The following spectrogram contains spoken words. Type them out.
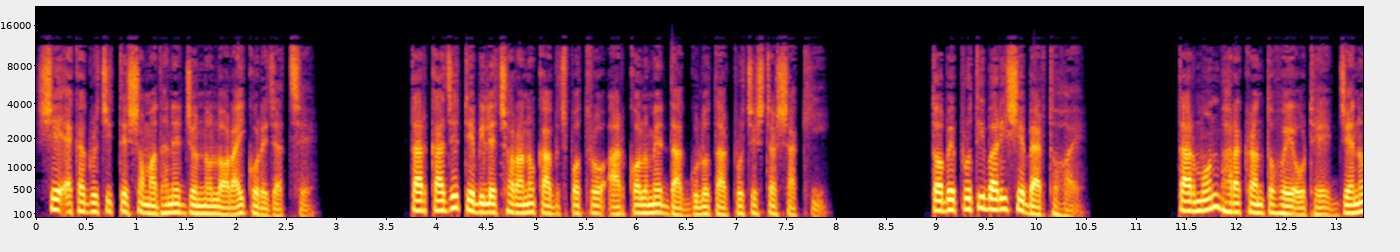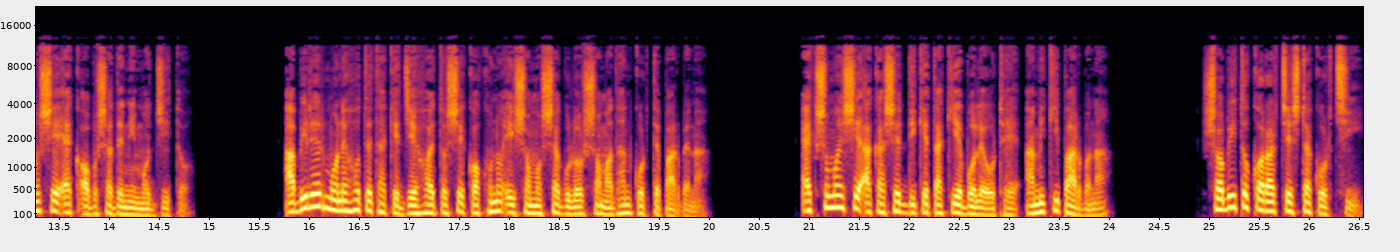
সে একাগ্রচিত্তের সমাধানের জন্য লড়াই করে যাচ্ছে। তার কাজের টেবিলে ছড়ানো কাগজপত্র আর কলমের দাগগুলো তার প্রচেষ্টার সাক্ষী। তবে প্রতিবারই সে ব্যর্থ হয়। তার মন ভারাক্রান্ত হয়ে ওঠে, যেন সে এক অবসাদে নিমজ্জিত। আবিরের মনে হতে থাকে যে হয়তো সে কখনো এই সমস্যাগুলোর সমাধান করতে পারবে না। একসময় সে আকাশের দিকে তাকিয়ে বলে ওঠে, আমি কি পারব না? সবই তো করার চেষ্টা করছি।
